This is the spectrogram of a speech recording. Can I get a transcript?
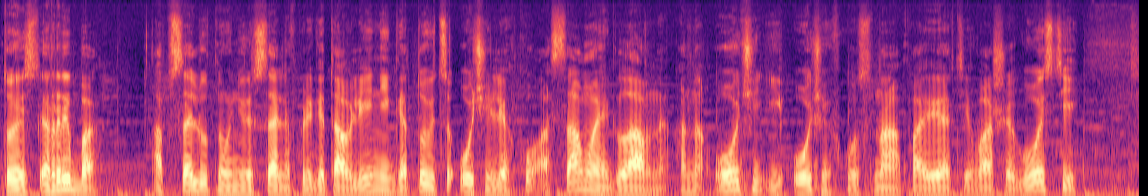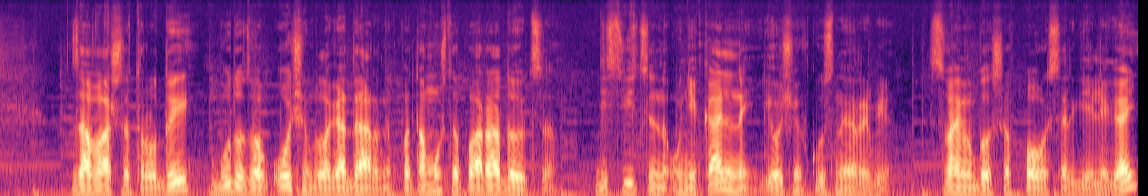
То есть рыба абсолютно универсальна в приготовлении, готовится очень легко, а самое главное, она очень и очень вкусна. Поверьте, ваши гости за ваши труды будут вам очень благодарны, потому что порадуются действительно уникальной и очень вкусной рыбе. С вами был шеф-повар Сергей Легай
